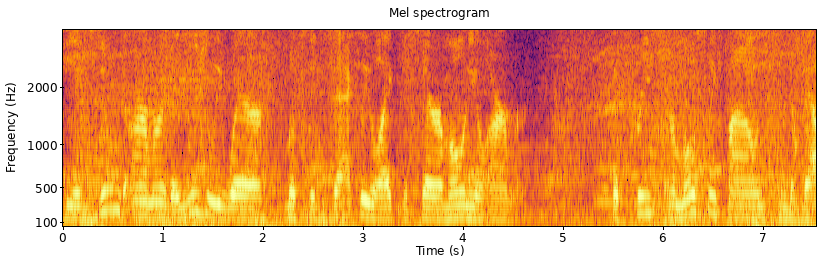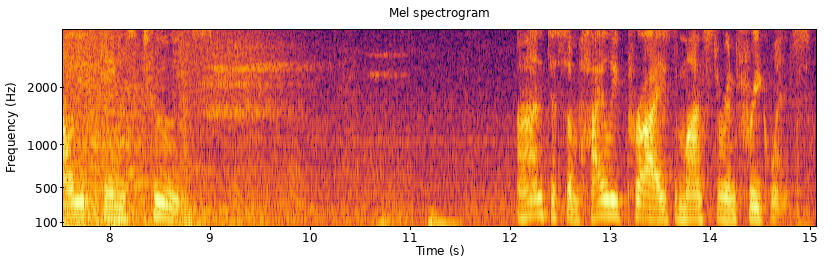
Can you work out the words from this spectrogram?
The exhumed armor they usually wear looks exactly like the ceremonial armor. The priests are mostly found in the Valley of Kings tombs. On to some highly prized monster infrequents.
